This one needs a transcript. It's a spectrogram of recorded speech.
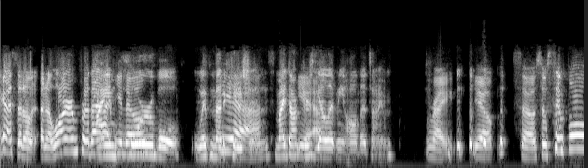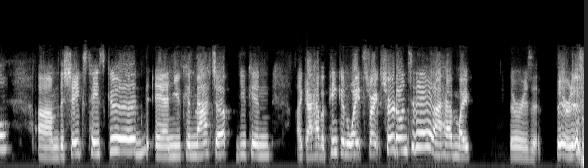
gotta set a, an alarm for that. I am you know? horrible with medications. Yeah. My doctors yeah. yell at me all the time. Right. yeah so so simple. Um, the shakes taste good, and you can match up. You can like I have a pink and white striped shirt on today, and I have my there is it there it is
